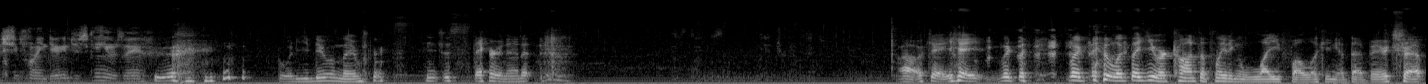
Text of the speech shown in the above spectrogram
actually playing dangerous games, man. what are you doing there, Bruce? He's just staring at it. Oh, okay. Hey, look, look, looked, looked like you were contemplating life while looking at that bear trap.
